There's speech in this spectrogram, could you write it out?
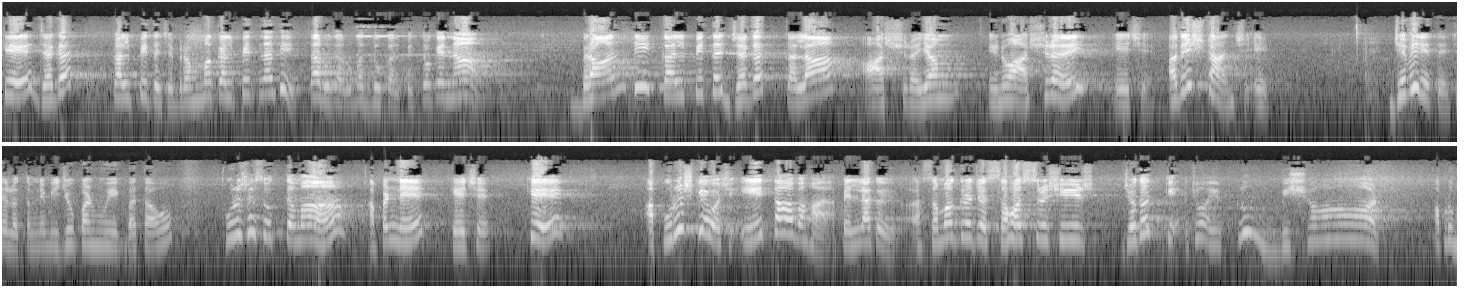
કે જગત કલ્પિત છે. બ્રહ્મ કલ્પિત નથી. સારું સારું બધું કલ્પિત. તો કે ના. ભ્રાંતિ કલ્પિત જગત કલા આશ્રયમ. એનો આશ્રય એ છે. અધિષ્ઠાન છે એ. જેવી રીતે, ચલો તમને બીજું પણ હું એક બતાવું. પુરુષ સૂક્તમાં આપણને કહે છે કે આ પુરુષ કેવો છે? એતાવહા. પહેલા કહ્યું સમગ્ર જે સહસ્ર શીર્ષ જગત કે જો એટલું વિશાળ, આપણું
